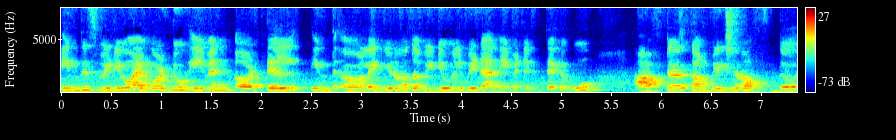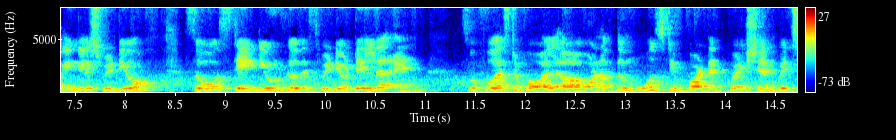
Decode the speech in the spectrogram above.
in this video I'm going to even uh, tell in uh, like you know the video will be done even in Telugu after completion of the English video. So stay tuned to this video till the end. So first of all, uh, one of the most important question which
